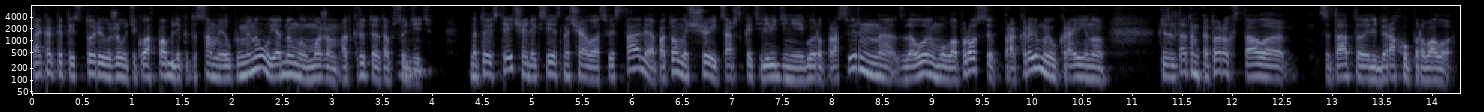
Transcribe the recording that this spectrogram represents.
Так как эта история уже утекла в паблик, это сам я упомянул, я думаю, можем открыто это обсудить. Mm-hmm. На той встрече Алексея сначала освистали, а потом еще и царское телевидение Егора Просвирнина задало ему вопросы про Крым и Украину, результатом которых стало цитата «Либераху порвало».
